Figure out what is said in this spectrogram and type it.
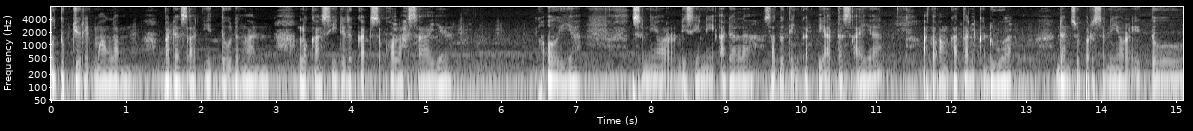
untuk jurit malam pada saat itu dengan lokasi di dekat sekolah saya. Oh iya, senior di sini adalah satu tingkat di atas saya atau angkatan kedua dan super senior itu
